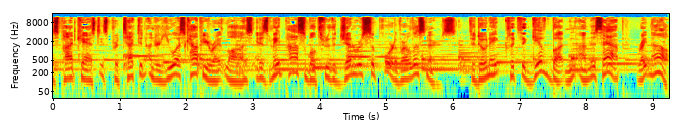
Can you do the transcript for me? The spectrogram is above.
This podcast is protected under U.S. copyright laws and is made possible through the generous support of our listeners. To donate, click the Give button on this app right now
